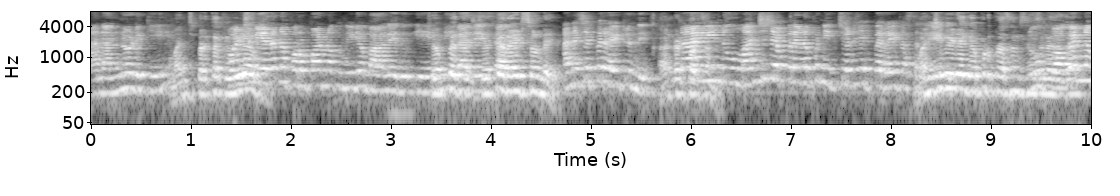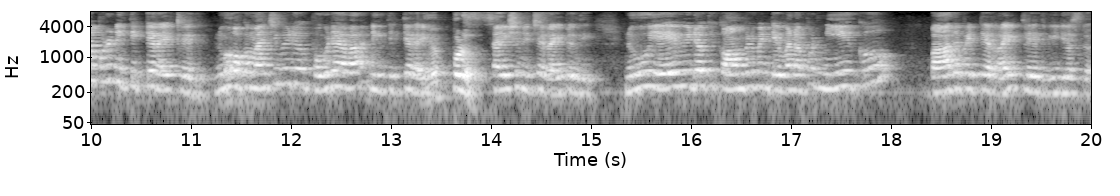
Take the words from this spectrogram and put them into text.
అని అన్నోడికి మంచి ప్రతి ఒక్క కొంచెం వీడియో ఏదైనా పొరపాటున ఒక వీడియో బాగాలేదు చెప్పే రైట్స్ ఉండే. అని చెప్పే రైట్ ఉంది. కానీ నువ్వు మంచి చెప్పలేనప్పుడు నీకు చెడు చెప్పే రైట్ అసలు మంచి. వీడియోకి ఎప్పుడు నువ్వు ప్రశంసించలేదు పొగడినప్పుడు నీకు తిట్టే రైట్ లేదు. నువ్వు ఒక మంచి వీడియో పొగిడావా నీకు తిట్టే రైట్ ఎప్పుడు? సజెషన్ ఇచ్చే రైట్ ఉంది. నువ్వు ఏ వీడియోకి కాంప్లిమెంట్ ఇవ్వనప్పుడు నీకు బాధ పెట్టే రైట్ లేదు వీడియోస్లో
